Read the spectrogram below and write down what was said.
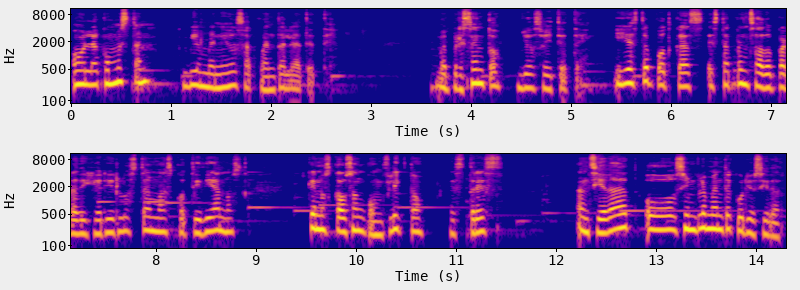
Hola, ¿cómo están? Bienvenidos a Cuéntale a Tete. Me presento, yo soy Tete, y este podcast está pensado para digerir los temas cotidianos que nos causan conflicto, estrés, ansiedad o simplemente curiosidad.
